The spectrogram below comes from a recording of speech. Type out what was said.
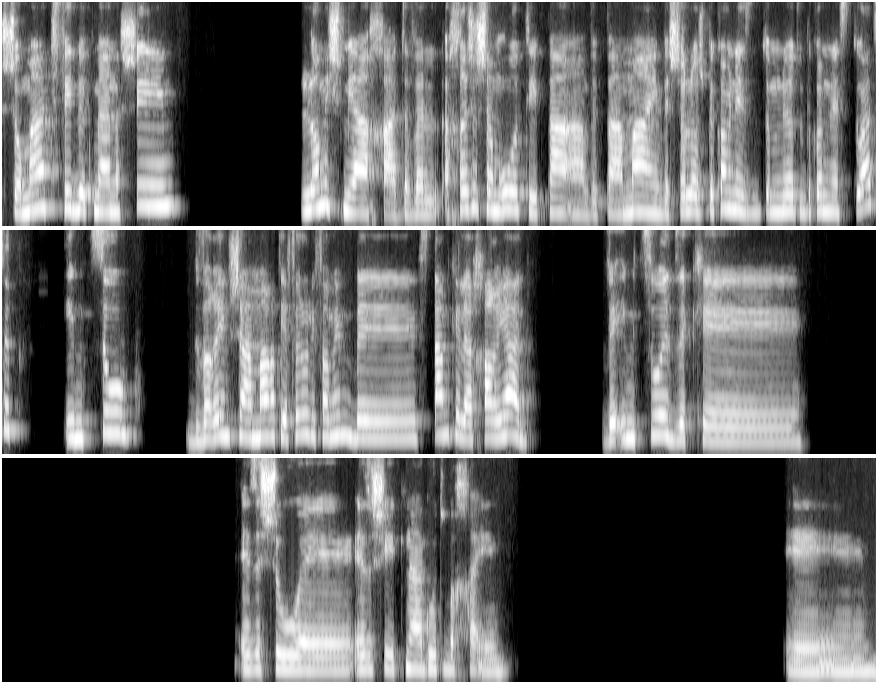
שומעת פידבק מאנשים, לא משמיעה אחת, אבל אחרי ששמעו אותי פעם ופעמיים ושלוש, בכל מיני הזדמנויות ובכל מיני סיטואציות, אימצו דברים שאמרתי, אפילו לפעמים סתם כלאחר יד, ואימצו את זה כאיזשהו, אה, התנהגות בחיים. אה,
